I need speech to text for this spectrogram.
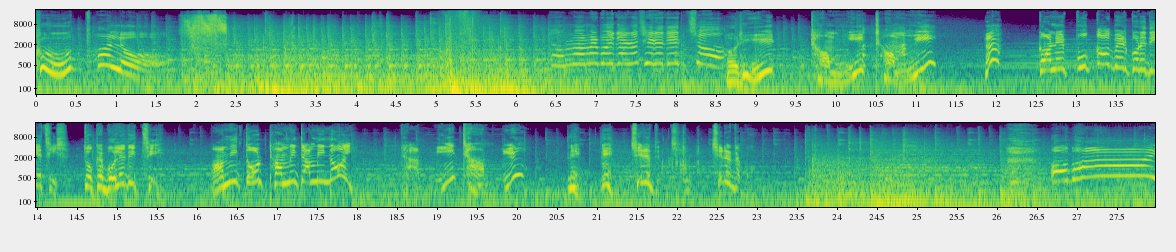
খুব ভালো। আমার বই কেন ছেড়ে দিচ্ছ? আরে ঠাম্মি ঠাম্মি। কানের পোকাও বের করে দিয়েছিস। তোকে বলে দিচ্ছি আমি তোর ঠাম্মি টাম্মি নই। ঠাম্মি ঠাম্মি? নে নে ছেড়ে দে ছেড়ে দেব অভয়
